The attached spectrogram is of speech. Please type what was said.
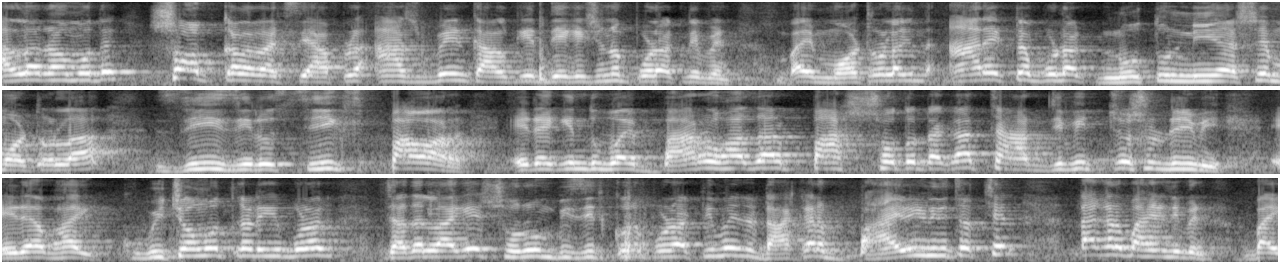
আল্লাহ রহমতে সব কালার রাখছি। আপনারা আসবেন, কালকে দেখে শুনে প্রোডাক্ট নেবেন। ভাই মটোরোলা কিন্তু আরেকটা প্রোডাক্ট নতুন নিয়ে আসে Motorola G zero six power এটা কিন্তু ভাই বারো হাজার পাঁচশত টাকা, চার জিবি, চৌষট্টি জিবি। এটা ভাই খুবই চমৎকার এই প্রোডাক্ট যাদের লাগে শোরুম ভিজিট করে প্রোডাক্ট নেবেন। ঢাকার বাইরে নিতে চাচ্ছেন, ঢাকার বাইরে নেবেন। ভাই,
